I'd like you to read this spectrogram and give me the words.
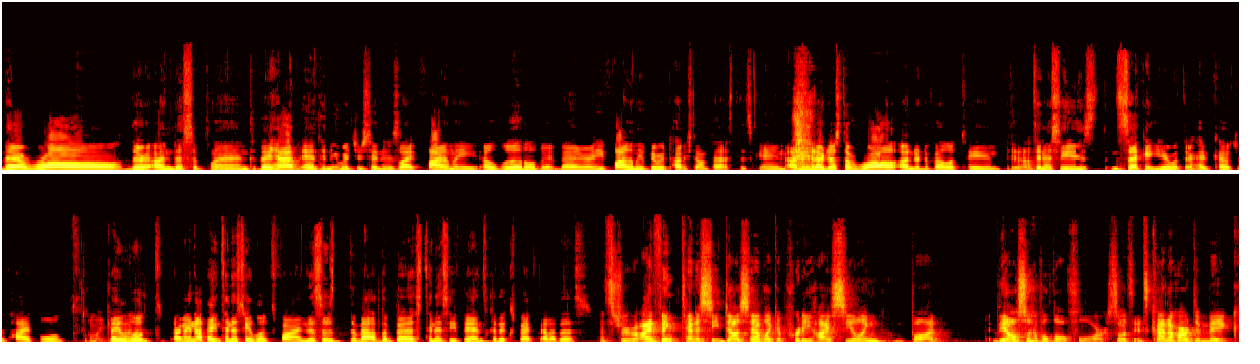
they're raw. They're undisciplined. They Yeah. have Anthony Richardson, who's like finally a little bit better. He finally threw a touchdown pass this game. I mean, they're just a raw, underdeveloped team. yeah. Tennessee is in second year with their head coach with Heupel. Oh my god. They looked. I mean, I think Tennessee looked fine. This is about the best Tennessee fans could expect out of this. That's true. I think Tennessee does have like a pretty high ceiling, but they also have a low floor. So it's, it's kind of hard to make,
